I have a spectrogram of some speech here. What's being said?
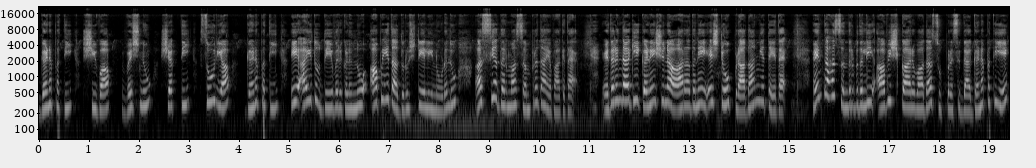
ಗಣಪತಿ, ಶಿವ, ವಿಷ್ಣು, ಶಕ್ತಿ, ಸೂರ್ಯ, ಗಣಪತಿ ಈ ಐದು ದೇವರುಗಳನ್ನು ಅಭೇದ ದೃಷ್ಟಿಯಲ್ಲಿ ನೋಡಲು ಅಸ್ಯ ಧರ್ಮ ಸಂಪ್ರದಾಯವಾಗಿದೆ. ಇದರಿಂದಾಗಿ ಗಣೇಶನ ಆರಾಧನೆ ಎಷ್ಟು ಪ್ರಾಧಾನ್ಯತೆ ಇದೆ. ಇಂತಹ ಸಂದರ್ಭದಲ್ಲಿ ಆವಿಷ್ಕಾರವಾದ ಸುಪ್ರಸಿದ್ಧ ಗಣಪತಿಯೇ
